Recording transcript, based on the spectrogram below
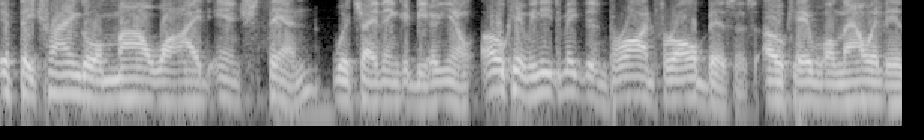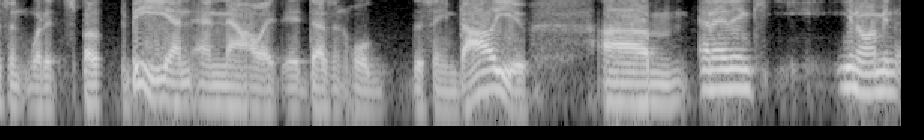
if they try and go a mile wide, inch thin, which I think would be, you know, okay, we need to make this broad for all business. Okay, well, now it isn't what it's supposed to be, and, and now it, it doesn't hold the same value. Um, and I think, you know, I mean,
